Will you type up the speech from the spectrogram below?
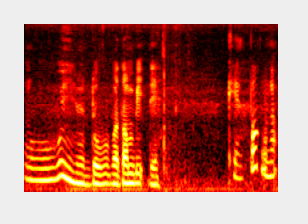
โอ้ยดูปลาตอมบิดิแข็งปอกเนาะ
